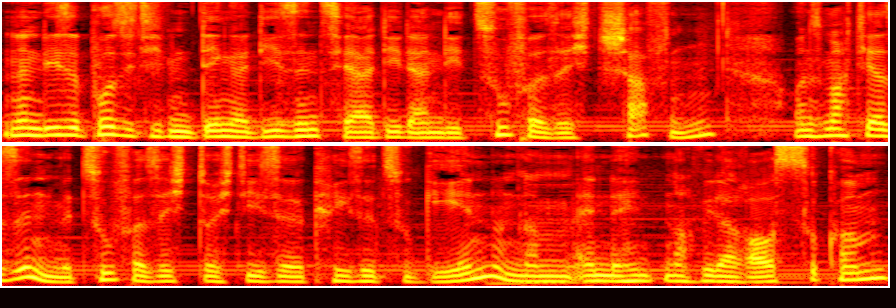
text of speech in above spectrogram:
Und dann diese positiven Dinge, die sind es ja, die dann die Zuversicht schaffen. Und es macht ja Sinn, mit Zuversicht durch diese Krise zu gehen und am Ende hinten noch wieder rauszukommen.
